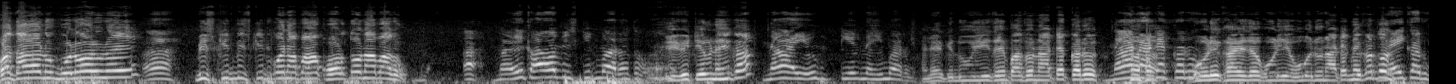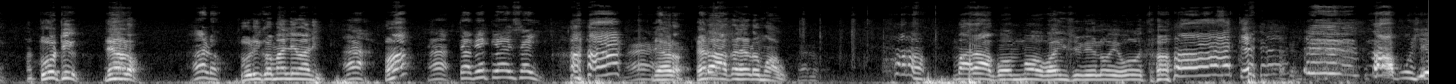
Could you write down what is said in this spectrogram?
વધારાનું બોલવાનું નહીં? બિસ્કિટ બિસ્કિટ કોઈના પાસે ખોળતો ના પાછો? નહીં ખાવા બિસ્કિટ મારો તો. એવી ટેવ નહીં કા? ના એવું ટેવ નહીં મારો. અને કીધું એ પાછો નાટક કર્યો ના નાટક કરું. ગોળી ખાઈ છે ગોળી. એવું બધું નાટક નહીં કરતો નહીં કરું. તો ઠીક. ને હાલો. હાલો. થોડી કમાઈ લેવાની. હા. હા? તમે ક્યાં સહી. હેડો હેડો આગળ હેડો હું આવું. મારા ગામમાં વંશ વેલો એવો ના પૂછે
